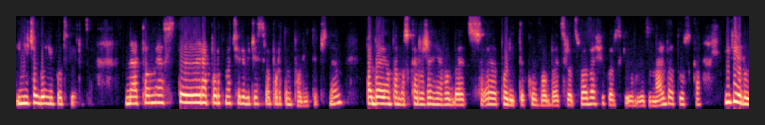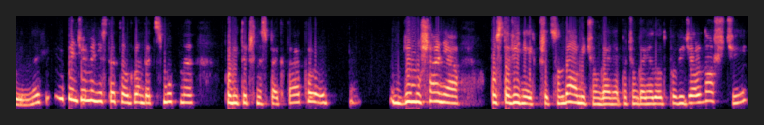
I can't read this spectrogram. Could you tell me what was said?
i niczego nie potwierdza. Natomiast e, raport Macierewicz jest raportem politycznym. Padają tam oskarżenia wobec e, polityków, wobec Rocława Sikorskiego, wobec Donalda Tuska i wielu innych. I będziemy niestety oglądać smutny polityczny spektakl wymuszania postawienia ich przed sądami, ciągania, pociągania do odpowiedzialności,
